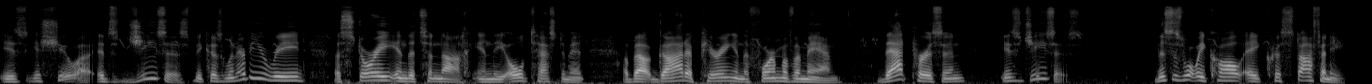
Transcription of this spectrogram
is Yeshua. It's Jesus. Because whenever you read a story in the Tanakh, in the Old Testament, about God appearing in the form of a man, that person is Jesus. This is what we call a Christophany,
